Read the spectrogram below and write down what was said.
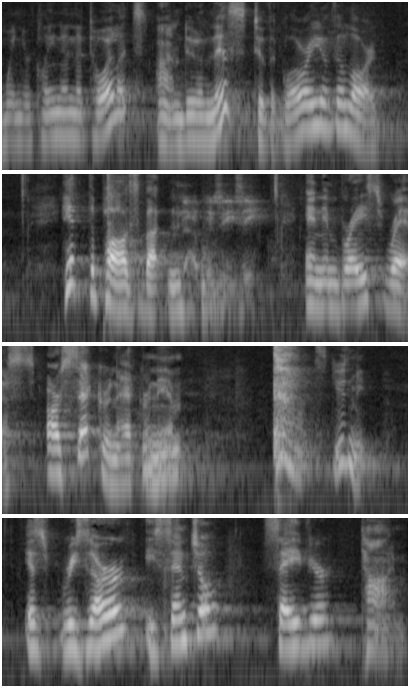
When you're cleaning the toilets, I'm doing this to the glory of the Lord. Hit the pause button. That was easy. And embrace rest. Our second acronym, excuse me, is Reserve Essential Savior Time.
